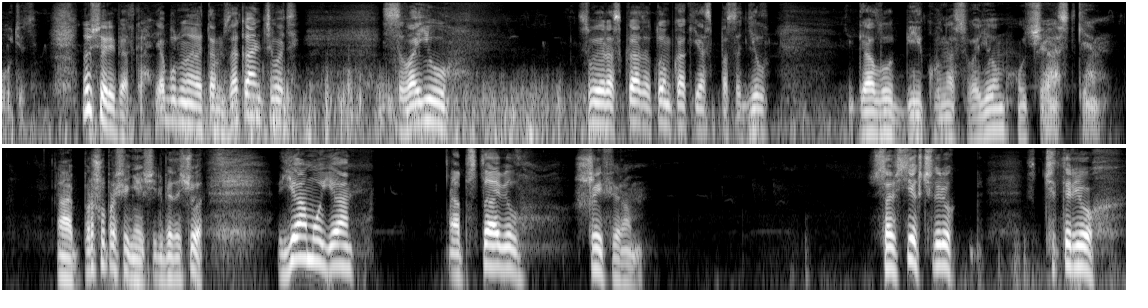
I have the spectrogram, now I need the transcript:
будет. Ну все, ребятка, я буду на этом заканчивать свою, свой рассказ о том, как я посадил голубику на своем участке. А, прошу прощения, ребята, еще. Яму я обставил шифером. Со всех четырех, четырех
